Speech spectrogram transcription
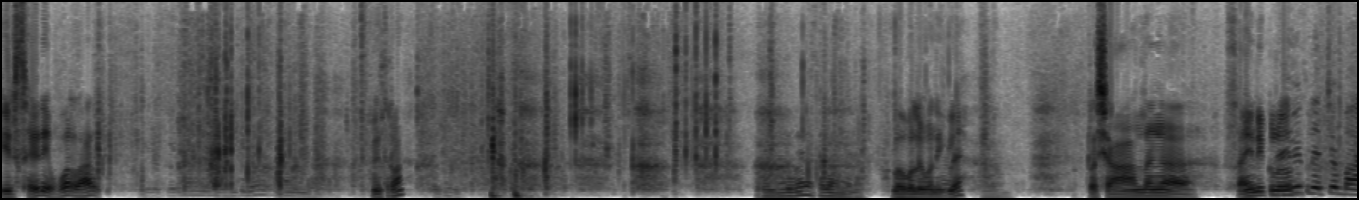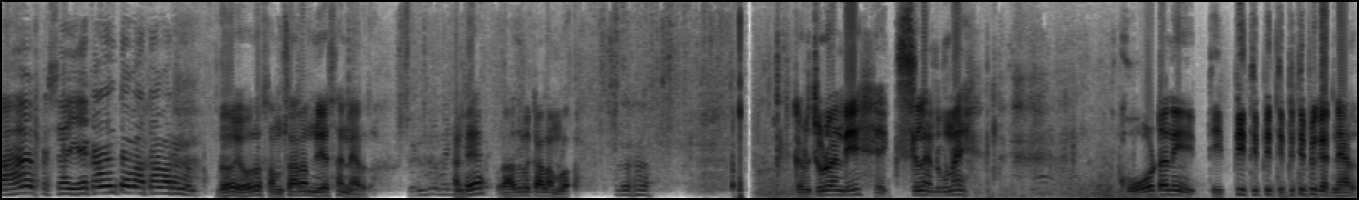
ఇటు సైడ్ ఎవరు రారు. మిత్రం ఇల్లు పోయిన స్థలం ఉంది లోపలి పోనీకిలే. ప్రశాంతంగా సైనికులు. ఏకాంత వాతావరణం. ఎవరో సంసారం చేస్తున్నారు. అంటే రాజుల కాలంలో. ఇక్కడ చూడండి ఎక్సలెంట్ ఉన్నాయి. కోటని తిప్పి తిప్పి తిప్పి తిప్పి కట్టినారు.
